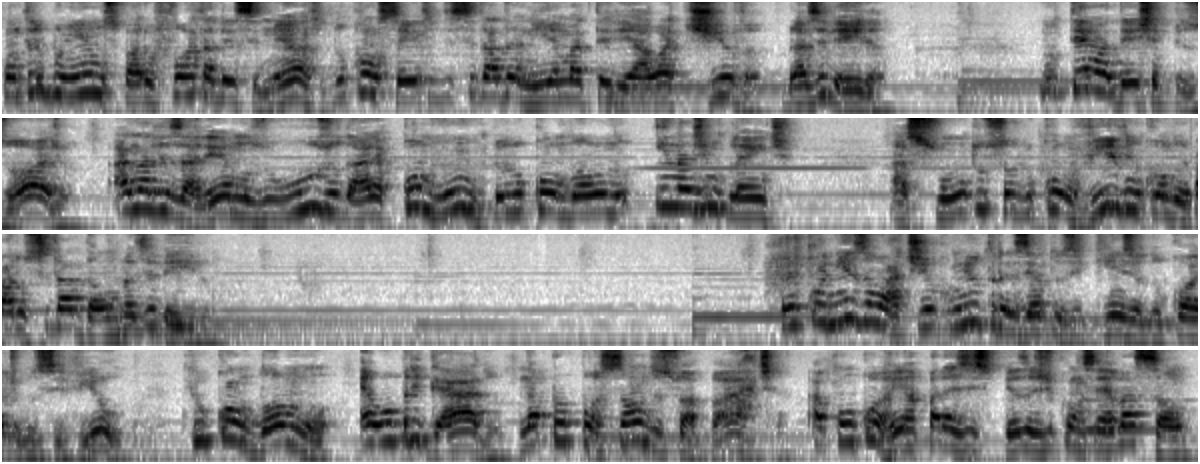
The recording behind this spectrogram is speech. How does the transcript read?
contribuímos para o fortalecimento do conceito de cidadania material ativa brasileira no tema deste episódio, analisaremos o uso da área comum pelo condômino inadimplente, assunto sobre o convívio em condomínio para o cidadão brasileiro. Preconiza o artigo 1315 do Código Civil que o condômino é obrigado, na proporção de sua parte, a concorrer para as despesas de conservação.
